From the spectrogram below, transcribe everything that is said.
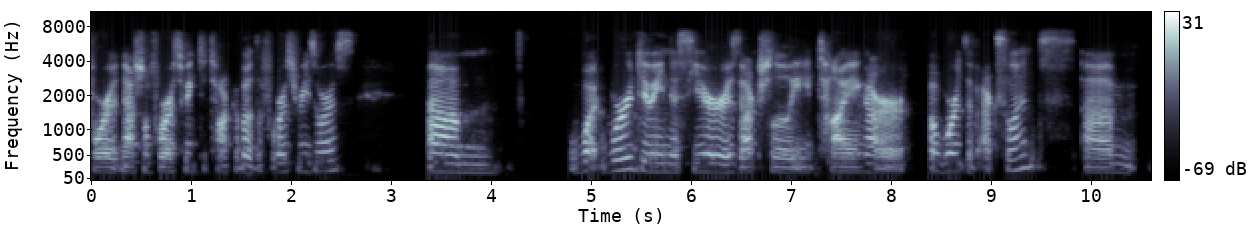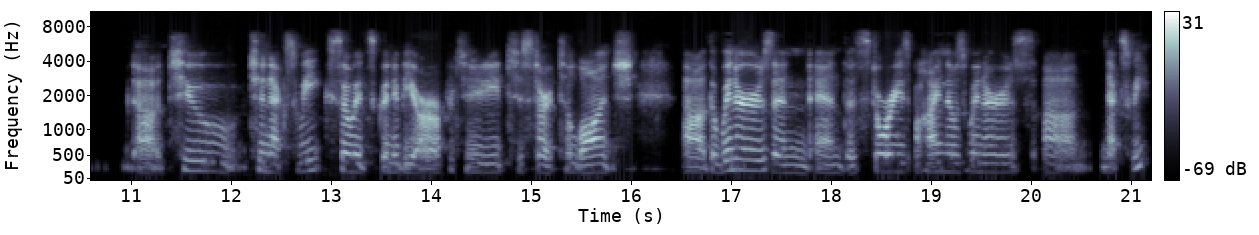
for National Forest Week to talk about the forest resource. Um, what we're doing this year is actually tying our awards of excellence um, uh, to to next week. So it's going to be our opportunity to start to launch uh, the winners and and the stories behind those winners um, next week.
